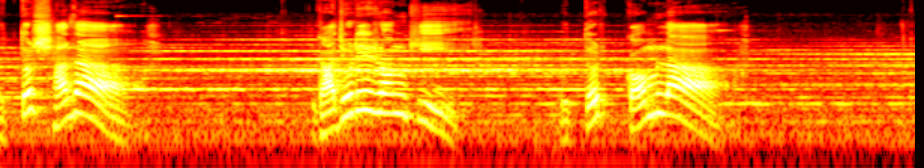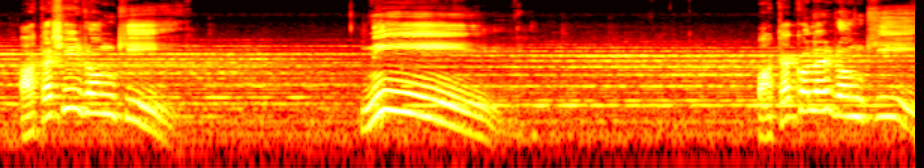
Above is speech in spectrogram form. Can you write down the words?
উত্তর সাদা। গাজরের রং কি? উত্তর কমলা। আকাশের রং কি? নীল। পাকা কলার রং কি?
